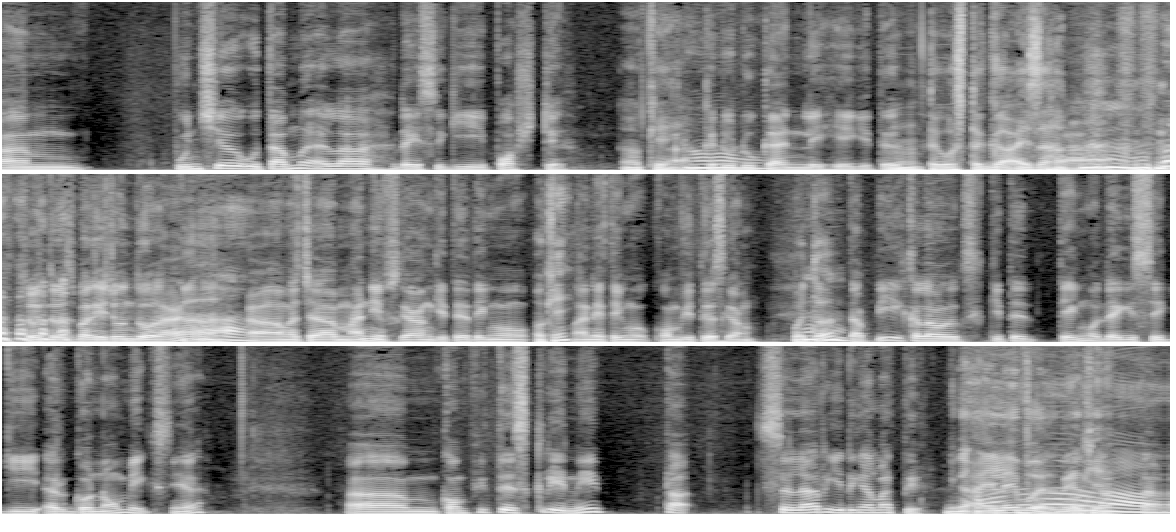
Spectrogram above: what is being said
Um, punca utama adalah dari segi posture. Okay. Uh, kedudukan leher kita hmm, terus tegak Aizah. Uh, contoh sebagai contoh lah. Uh, uh, macam Hanif sekarang kita tengok okay. Hanif tengok komputer sekarang. Betul. Uh, tapi kalau kita tengok dari segi ergonomics ya, um, komputer screen ni tak selari dengan mata. Dengan eye level. Dengan okay. tak, tak,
